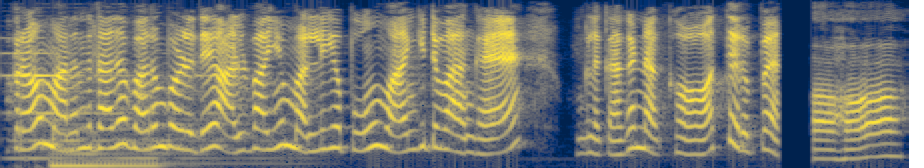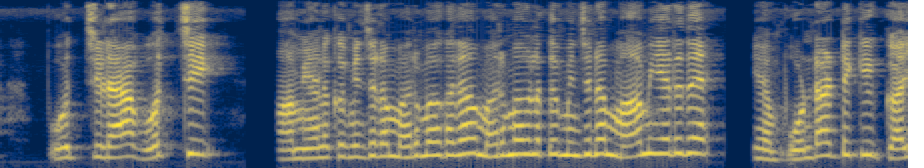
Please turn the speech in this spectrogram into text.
அப்புறம் மறந்துடாத வரும்பொழுதே அல்வாயும் மல்லிகைப்பூவும் வாங்கிட்டு வாங்க. உங்களுக்காக நான் காத்திருப்பேன். ஆஹா போச்சுடா போச்சு. மாமியானுக்கு மிஞ்சின மருமக தான் மருமகளுக்கு மிஞ்சின மாமியாருதே என் பொண்டாட்டிக்கு கை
